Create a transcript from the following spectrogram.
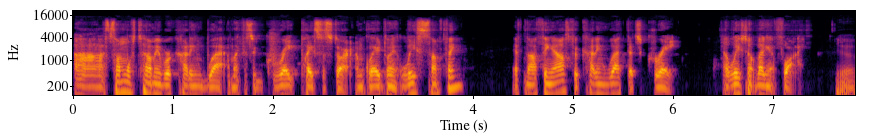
Uh, someone tell me we're cutting wet. I'm like, that's a great place to start. I'm glad you're doing at least something. If nothing else, for cutting wet, that's great. At least not letting it fly. Yeah.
